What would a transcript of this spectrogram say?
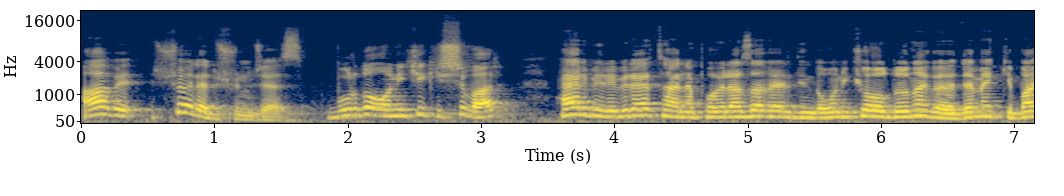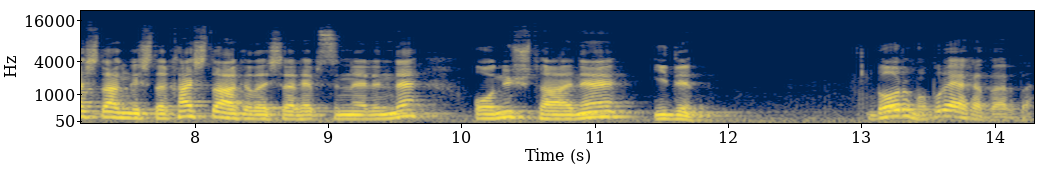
Abi şöyle düşüneceğiz. Burada 12 kişi var. Her biri birer tane Poyraz'a verdiğinde 12 olduğuna göre demek ki başlangıçta kaçtı arkadaşlar hepsinin elinde? 13 tane idi. Doğru mu? Buraya kadar da.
